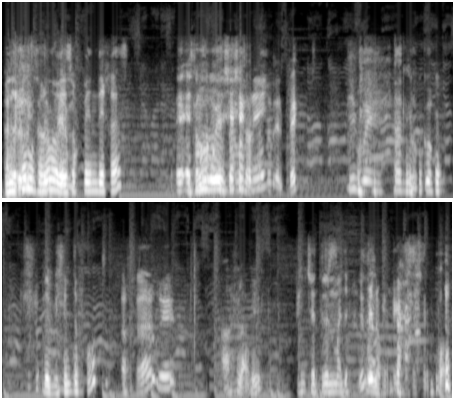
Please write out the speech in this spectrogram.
Pero estamos hablando de eso, pendejas. Eh, Estamos No, hablando de Sasha Grey. del PEC. Sí, güey, estás loco. De Vicente Fox. Ajá, güey. Ah, la vez. Pinche tren maya. Bueno,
